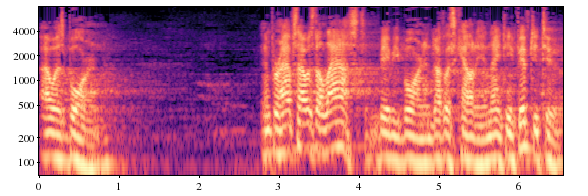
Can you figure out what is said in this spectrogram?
I was born. And perhaps I was the last baby born in Douglas County in 1952.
